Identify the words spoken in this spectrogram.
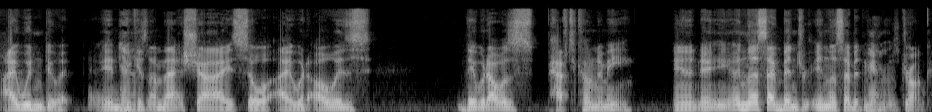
I wouldn't do it. And because I'm that shy, so I would always, they would always have to come to me, and, and unless I've been, unless I've been was drunk,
